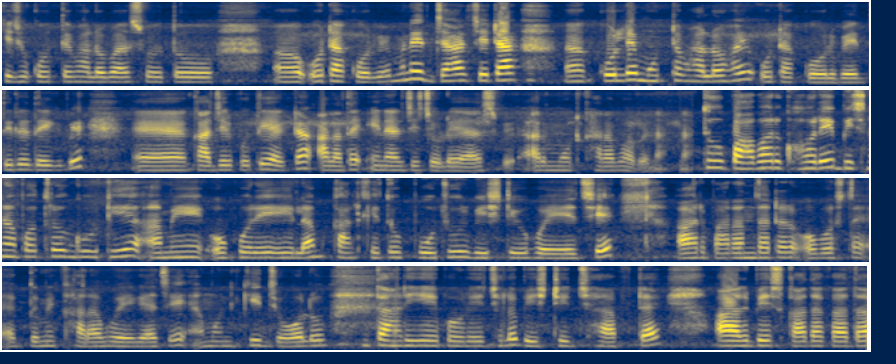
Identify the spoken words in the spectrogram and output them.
কিছু করতে ভালোবাসো, তো ওটা করবে। মানে যার যেটা করলে মুডটা ভালো হয়, ওটা করবে। দিলে দেখবে কাজের প্রতি একটা আলাদা এনার্জি চলে আসবে, আর মুড খারাপ হবে না। তো বাবার ঘরে বিছনাপত্র গুটিয়ে আমি ওপরে এলাম। কালকে তো প্রচুর বৃষ্টি হয়েছে আর বারান্দাটার অবস্থা একদমই খারাপ হয়ে গেছে, এমনকি জলও দাঁড়িয়ে পড়েছিল বৃষ্টির ঝাপটায় আর বেশ কাদা কাদা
